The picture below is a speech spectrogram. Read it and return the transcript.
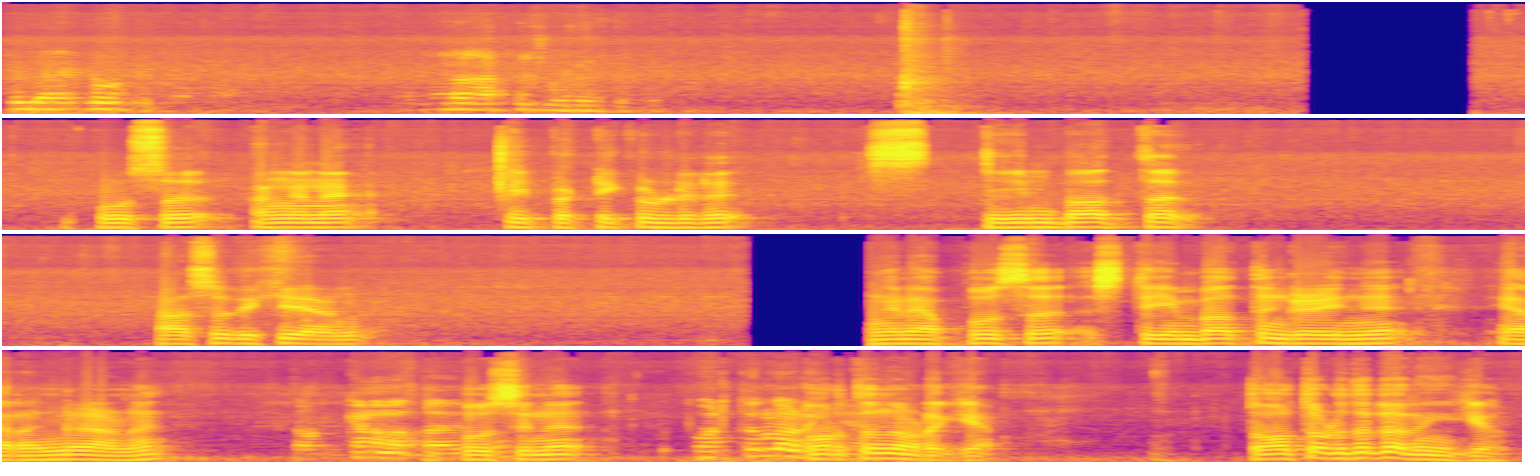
ബാക്കിലോട്ട് അങ്ങനെ ഈ പെട്ടിക്കുള്ളിൽ സ്റ്റീം ബാത്ത് ആസ്വദിക്കുകയാണ്. അങ്ങനെ അപ്പൂസ് സ്റ്റീം ബാത്തും കഴിഞ്ഞ് ഇറങ്ങുകയാണ്. അപ്പൂസിന് പുറത്തുനിന്ന് തുടയ്ക്കാം. തോർത്തെടുത്തിട്ട് ഇറങ്ങിക്കോ.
